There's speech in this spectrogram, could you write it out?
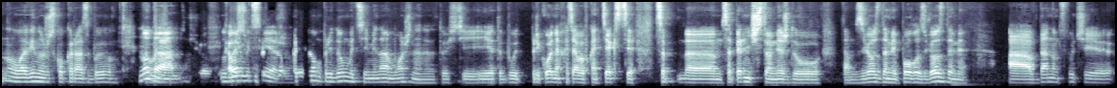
Ну, Лавин уже сколько раз был. Ну да, ну, кого-нибудь свежего. Придум, придумать имена можно, то есть и, и это будет прикольно хотя бы в контексте со, э, соперничества между там звездами, полузвездами. А в данном случае,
